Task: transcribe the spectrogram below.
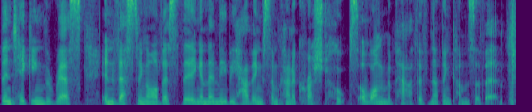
than taking the risk, investing all this thing, and then maybe having some kind of crushed hopes along the path if nothing comes of it.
